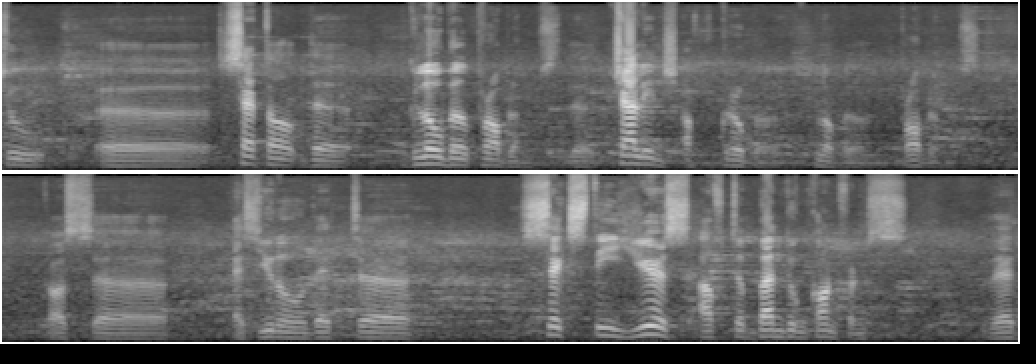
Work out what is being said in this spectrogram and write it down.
to uh, settle the global problems, the challenge of global global problems. Because, uh, as you know, that uh, 60 years after Bandung Conference, that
